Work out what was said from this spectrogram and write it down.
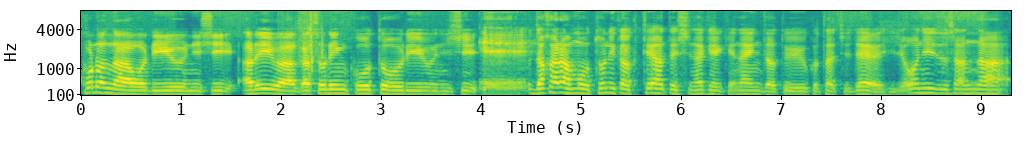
コロナを理由にし、あるいはガソリン高騰を理由にし、えー、だからもうとにかく手当てしなきゃいけないんだという形で、非常にずさんな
